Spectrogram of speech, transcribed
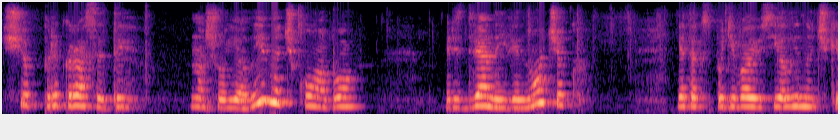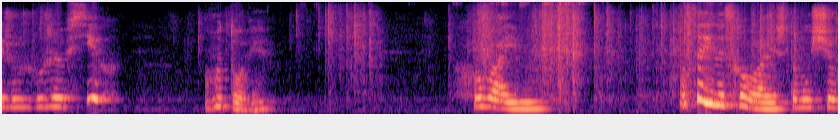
Щоб прикрасити нашу ялиночку або різдвяний віночок. Я так сподіваюся, ялиночки ж уже всіх готові. Ховаємо. Оце і не сховаєш, тому що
